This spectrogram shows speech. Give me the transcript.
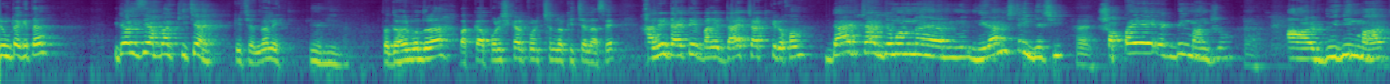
রুমটা কিতা? এটা হচ্ছে আপনার কিচেন কিচেন না নি? তো দেখেন বন্ধুরা পাক্কা পরিষ্কার পরিচ্ছন্ন কিচেন আছে। খালি ডায়েটে মানে ডায়েট চার্ট কীরকম? ডায়েট চার্ট যেমন আহ, নিরামিষটাই বেশি। হ্যাঁ। সপ্তাহে একদিন মাংস আর দুই দিন মাছ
